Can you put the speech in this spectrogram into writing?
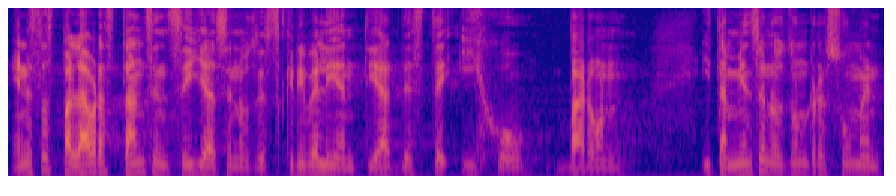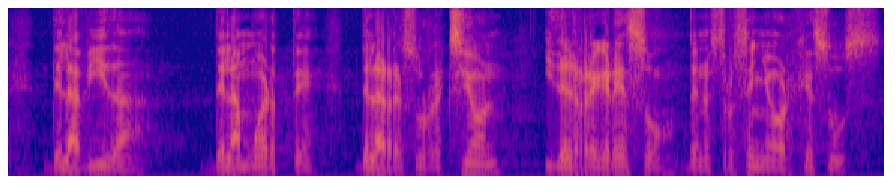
En estas palabras tan sencillas se nos describe la identidad de este hijo varón, y también se nos da un resumen de la vida, de la muerte, de la resurrección y del regreso de nuestro Señor Jesús.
